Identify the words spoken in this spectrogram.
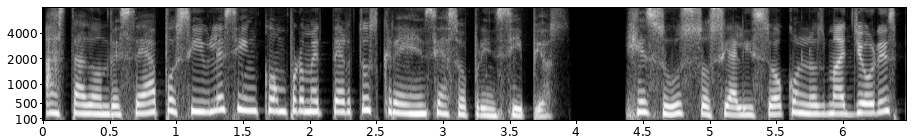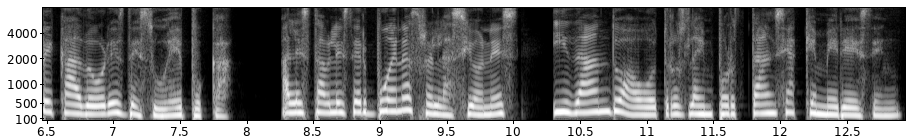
hasta donde sea posible sin comprometer tus creencias o principios. Jesús socializó con los mayores pecadores de su época, al establecer buenas relaciones y dando a otros la importancia que merecen,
